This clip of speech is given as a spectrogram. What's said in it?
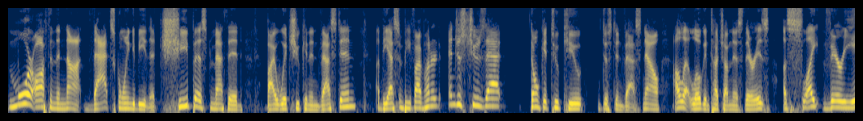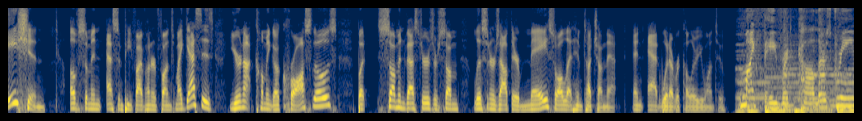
more often than not, that's going to be the cheapest method by which you can invest in uh, the S&P 500 and just choose that. Don't get too cute, just invest. Now, I'll let Logan touch on this. There is a slight variation of some in S&P 500 funds. My guess is you're not coming across those, but some investors or some listeners out there may, so I'll let him touch on that and add whatever color you want to. My favorite color's green.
